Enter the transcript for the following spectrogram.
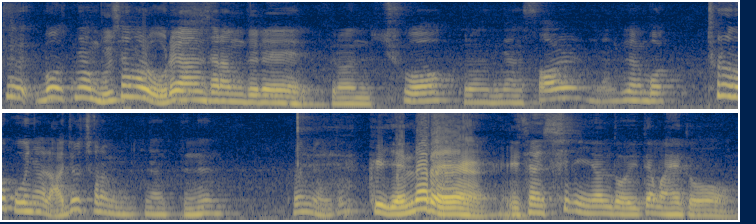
그 뭐 그냥 물생활 오래 한 사람들의 음. 그런 추억, 그런 그냥 썰, 그냥, 그냥 뭐 틀어놓고 그냥 라디오처럼 그냥 듣는 그런 정도? 그 옛날에 2012년도 이때만 해도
